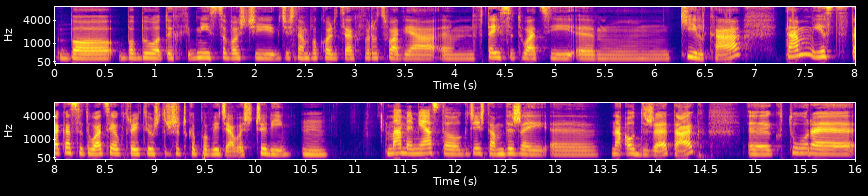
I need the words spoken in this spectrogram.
bo, bo było tych miejscowości gdzieś tam w okolicach Wrocławia um, w tej sytuacji um, kilka. Tam jest taka sytuacja, o której ty już troszeczkę powiedziałeś, czyli Mamy miasto gdzieś tam wyżej y, na Odrze, tak, y, które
